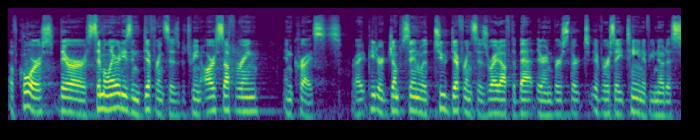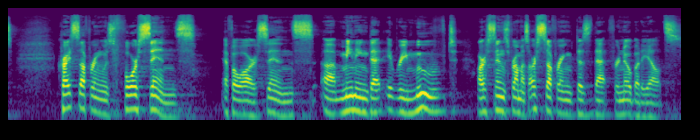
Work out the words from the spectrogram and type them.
of course, there are similarities and differences between our suffering and Christ's, right? Peter jumps in with two differences right off the bat there in verse, 13, verse 18, if you notice. Christ's suffering was for sins, F O R, sins, uh, meaning that it removed our sins from us. Our suffering does that for nobody else.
